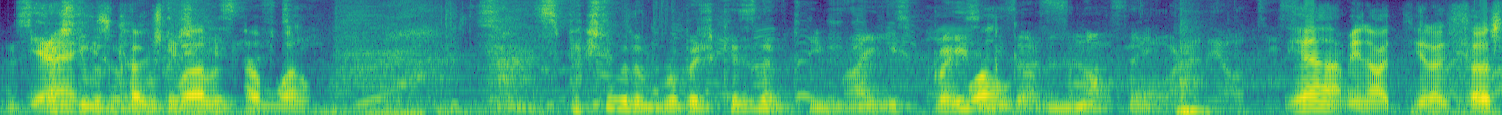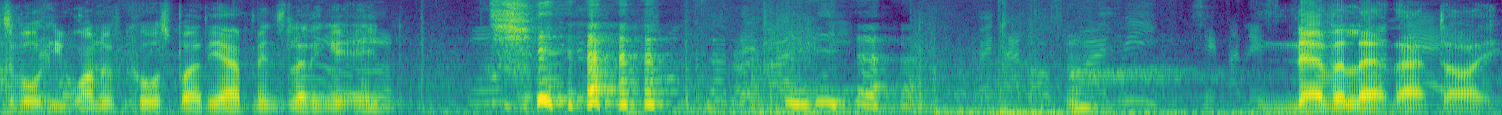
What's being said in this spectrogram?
And Yeah, especially he's with a coached rubbish well and Kislev done well. team. Especially with a rubbish Kislev team, right? He's basically Well- got nothing. Yeah, I mean, I, you know, first of all, he won, of course, by the admins letting it in. Faites attention à lui. C'est un esprit Never let that die.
